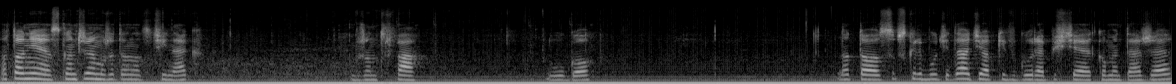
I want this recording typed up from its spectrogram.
No to nie, skończymy może ten odcinek. Może on trwa długo. No to subskrybujcie, dajcie łapki w górę, piszcie komentarze.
